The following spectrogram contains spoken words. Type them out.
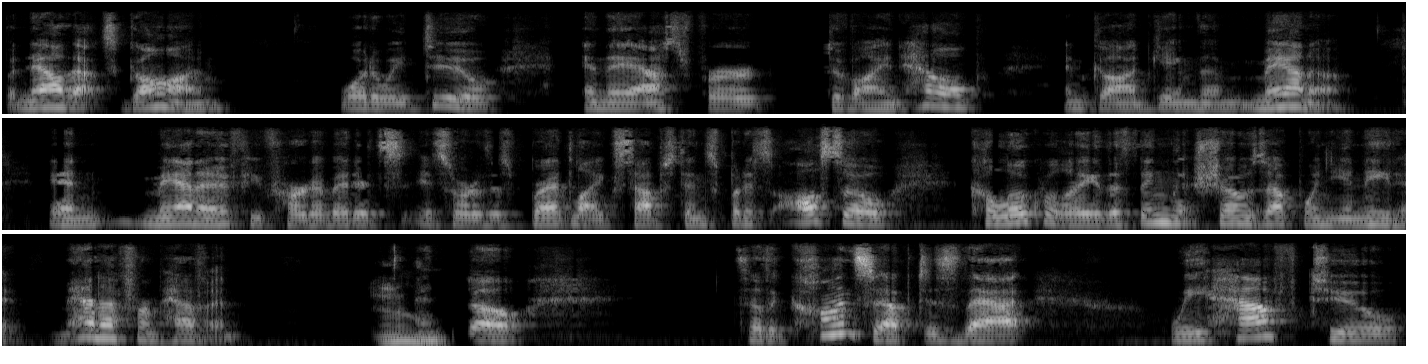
but now that's gone. What do we do? And they asked for divine help, and God gave them manna. And manna, if you've heard of it, it's it's sort of this bread-like substance, but it's also colloquially the thing that shows up when you need it. Manna from heaven. Oh. And so, so the concept is that we have to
